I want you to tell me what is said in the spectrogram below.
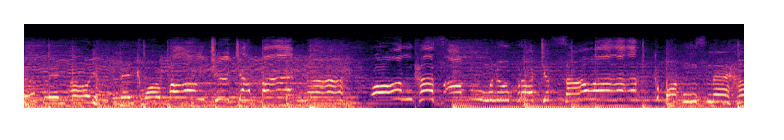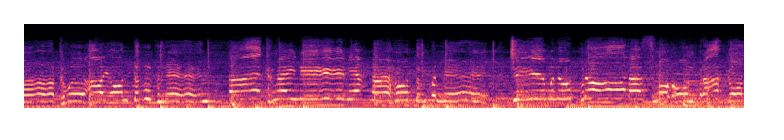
លើកលែងឲ្យលែងខ្វល់បងឈឺចាប់បែបណាអូនថាស្អប់ មនុស្សប្រចិត្តសាឡាក្បត់ស្នេហាធ្វើឲ្យអូនទឹកភ្នែកតែថ្ងៃនេះអ្នកដែលហូរទឹកភ្នែកជាមនុស្សប្រដែលស្មោះអូនប្រាកដ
